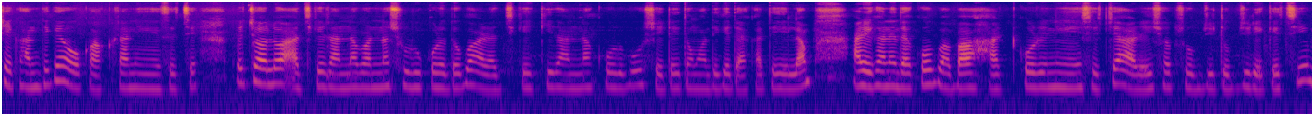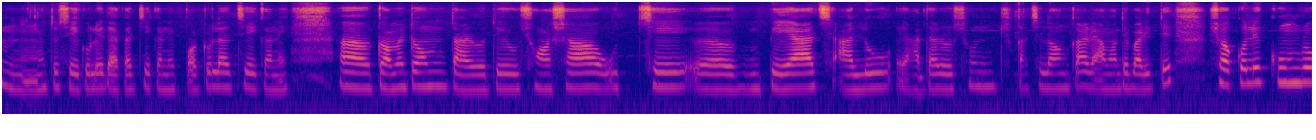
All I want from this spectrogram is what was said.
সেখান থেকে ও কাঁকড়া নিয়ে এসেছে। তো চলো আজকে রান্না বান্না শুরু করে দেবো। আর আজকে কি রান্না করব সেটাই তোমাদেরকে দেখাতে এলাম। আর এখানে দেখো বাবা হাট করে নিয়ে এসেছে। আর এই সব সবজি টবজি রেখেছি। তো সেগুলোই দেখাচ্ছি। এখানে পটল আছে, এখানে টমেটম, তার মধ্যে শশা উচ্ছে পেঁয়াজ, আলু, আদা, রসুন, কাঁচা লঙ্কা। আর আমাদের বাড়িতে সকলে কুমড়ো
